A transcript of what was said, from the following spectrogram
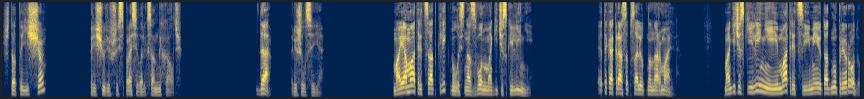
«Что-то еще?» — прищурившись, спросил Александр Михайлович. «Да», — решился я. Моя матрица откликнулась на звон магической линии. Это как раз абсолютно нормально. Магические линии и матрицы имеют одну природу.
